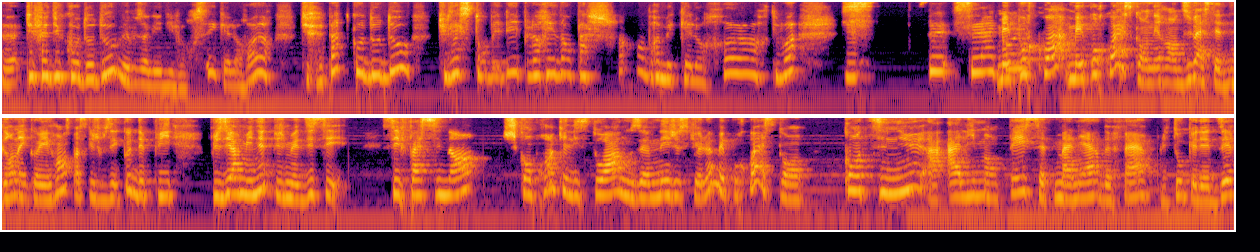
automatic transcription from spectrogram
euh, tu fais du cododo, mais vous allez divorcer, quelle horreur. Tu fais pas de cododo, tu laisses ton bébé pleurer dans ta chambre, mais quelle horreur, tu vois. C'est mais pourquoi, mais pourquoi est-ce qu'on est rendu à cette grande incohérence? Parce que je vous écoute depuis plusieurs minutes, puis je me dis, c'est, c'est fascinant. Je comprends que l'histoire nous a menés jusque-là, mais pourquoi est-ce qu'on continue à alimenter cette manière de faire plutôt que de dire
